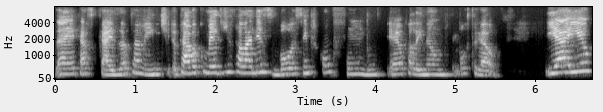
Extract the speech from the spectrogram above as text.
É, Cascais, exatamente. Eu estava com medo de falar Lisboa, sempre confundo. E aí eu falei, não, Portugal. E aí eu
